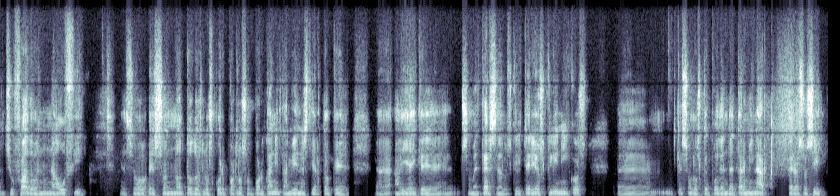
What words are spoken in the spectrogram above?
enchufado en una UCI, eso, eso, no todos los cuerpos lo soportan y también es cierto que eh, ahí hay que someterse a los criterios clínicos que son los que pueden determinar, pero eso sí,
